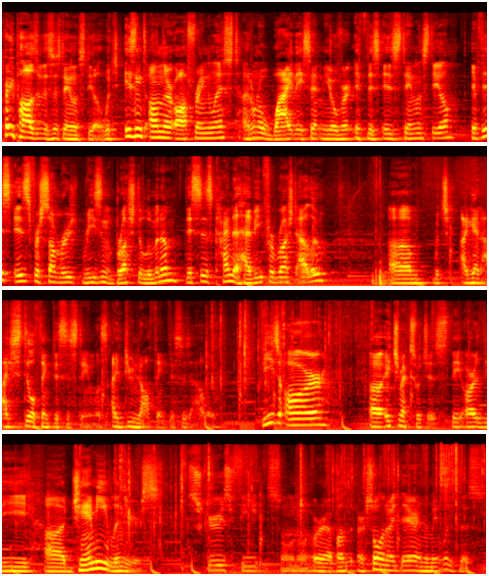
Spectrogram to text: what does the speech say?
pretty positive this is stainless steel, which isn't on their offering list. I don't know why they sent me over if this is stainless steel. If this is for some re reason brushed aluminum, this is kind of heavy for brushed alu. Um, which again, I still think this is stainless. I do not think this is alu. These are uh, HMX switches. They are the uh, jammy linears. Screws, feet, solenoid, or, or solenoid there, and then wait, what is this?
